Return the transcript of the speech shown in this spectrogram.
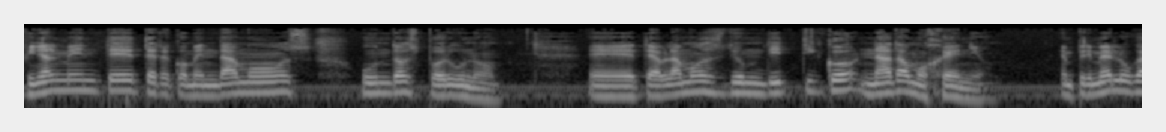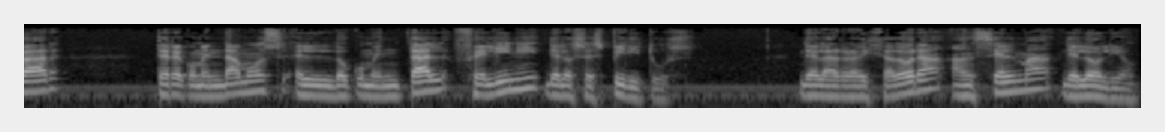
Finalmente te recomendamos un 2 por 1 eh, te hablamos de un díptico nada homogéneo. En primer lugar, te recomendamos el documental Fellini de los Espíritus, de la realizadora Anselma Del Olio,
